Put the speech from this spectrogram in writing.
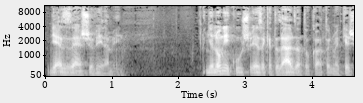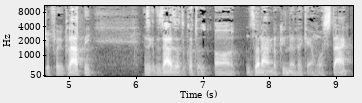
Ugye ez az első vélemény. Ugye logikus, hogy ezeket az áldozatokat, hogy majd később fogjuk látni, ezeket az áldozatokat a zarándok ünnepeken hozták,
